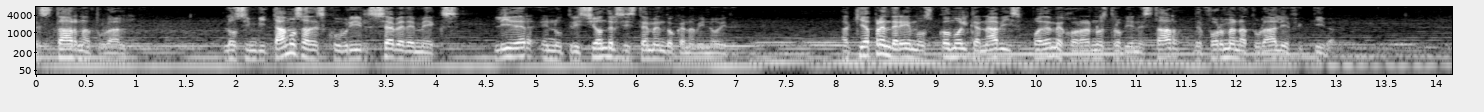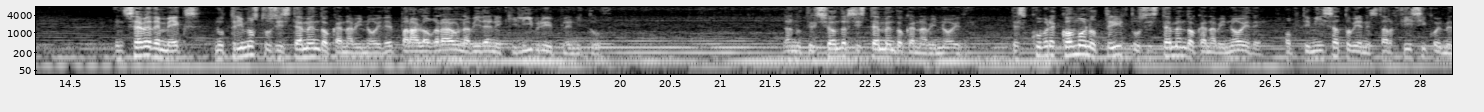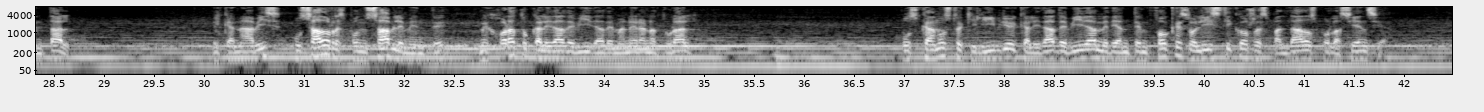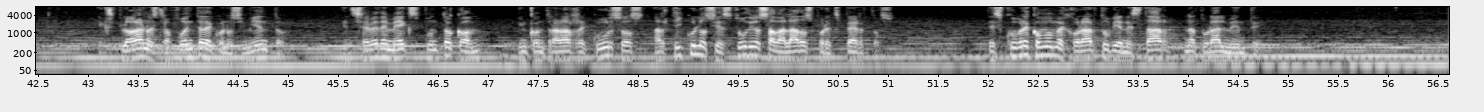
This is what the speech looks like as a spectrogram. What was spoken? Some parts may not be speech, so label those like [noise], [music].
bienestar natural. Los invitamos a descubrir CBDMEX, líder en nutrición del sistema endocannabinoide. Aquí aprenderemos cómo el cannabis puede mejorar nuestro bienestar de forma natural y efectiva. En CBDMEX nutrimos tu sistema endocannabinoide para lograr una vida en equilibrio y plenitud. La nutrición del sistema endocannabinoide Descubre cómo nutrir tu sistema endocannabinoide, optimiza tu bienestar físico y mental. El cannabis, usado responsablemente, mejora tu calidad de vida de manera natural. Buscamos tu equilibrio y calidad de vida mediante enfoques holísticos respaldados por la ciencia. Explora nuestra fuente de conocimiento. En cbdmex.com encontrarás recursos, artículos y estudios avalados por expertos. Descubre cómo mejorar tu bienestar naturalmente.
